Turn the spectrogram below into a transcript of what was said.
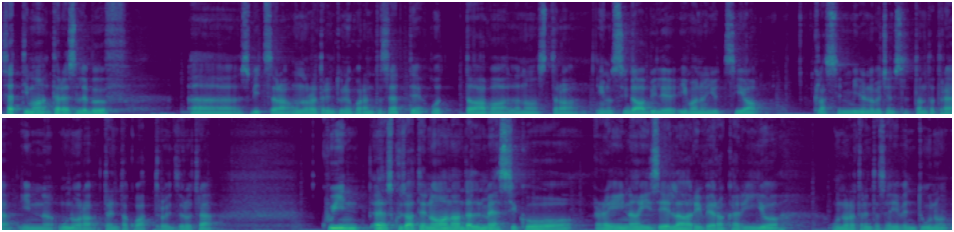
Settima Therese Leboeuf, Uh, Svizzera 1 ora 31 e 47, ottava la nostra inossidabile Ivana Iuzia, classe 1973 in 1 ora 34 e 03. Quint- eh, scusate, nona dal Messico Reina Isela Rivera Carillo, 1 ora 36 e 21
